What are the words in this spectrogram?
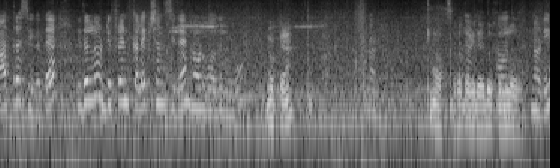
ಮಾತ್ರ ಸಿಗುತ್ತೆ. ಇದರಲ್ಲೂ ಡಿಫ್ರೆಂಟ್ ಕಲೆಕ್ಷನ್ಸ್ ಇದೆ. ನೋಡ್ಬೋದು ನೀವು. ನೋಡಿ.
